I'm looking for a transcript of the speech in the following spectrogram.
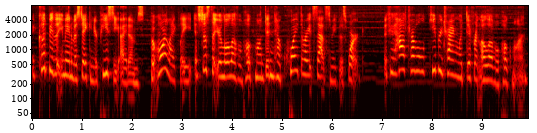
it could be that you made a mistake in your PC items, but more likely, it's just that your low-level Pokemon didn't have quite the right stats to make this work. If you have trouble, keep retrying with different low-level Pokemon.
